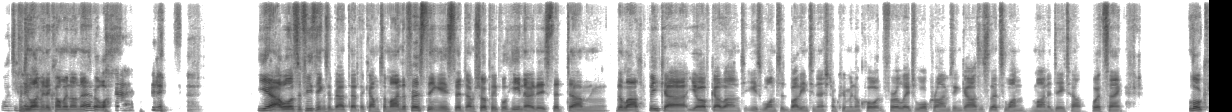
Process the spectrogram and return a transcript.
What do you Would you like me to comment on that or? Yeah. Yeah, well, there's a few things about that that come to mind. The first thing is that I'm sure people here know this that um, the last speaker, Yoav Gallant, is wanted by the International Criminal Court for alleged war crimes in Gaza. So that's one minor detail worth saying. Look,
